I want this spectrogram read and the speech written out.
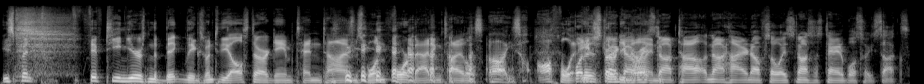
He spent 15 years in the big leagues, went to the All Star game 10 times, won four batting titles. Oh, he's awful at But age his 39. rate's not ti- not high enough, so it's not sustainable. So he sucks.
